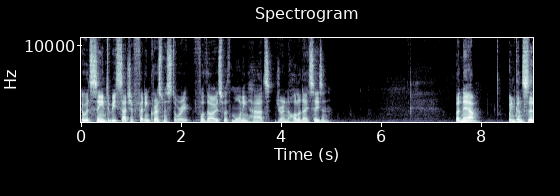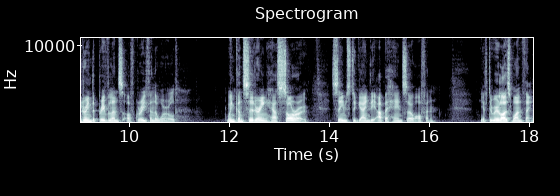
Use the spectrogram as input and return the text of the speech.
it would seem to be such a fitting Christmas story for those with mourning hearts during the holiday season. But now, when considering the prevalence of grief in the world, when considering how sorrow seems to gain the upper hand so often, you have to realize one thing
